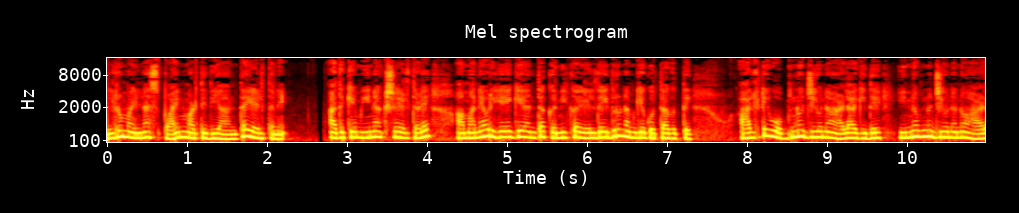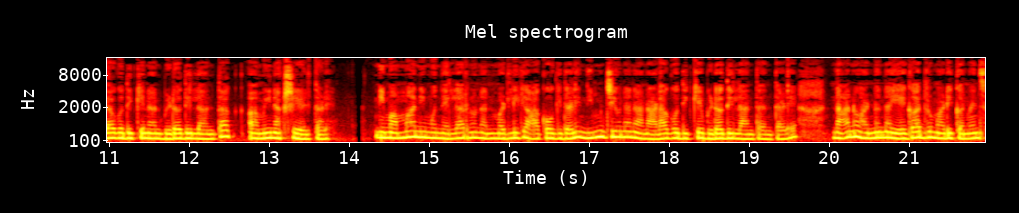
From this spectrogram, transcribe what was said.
ಎಲ್ರ ಮೈಂಡ್ನ ಸ್ಪಾಯಿನ್ ಮಾಡ್ತಿದೀಯಾ ಅಂತ ಹೇಳ್ತಾನೆ. ಅದಕ್ಕೆ ಮೀನಾಕ್ಷಿ ಹೇಳ್ತಾಳೆ, ಆ ಮನೆಯವ್ರು ಹೇಗೆ ಅಂತ ಕನಿಕ ಹೇಳ್ದೇ ಇದ್ರು ನಮ್ಗೆ ಗೊತ್ತಾಗುತ್ತೆ. ಆಲ್ರೆಡಿ ಒಬ್ನ ಜೀವನ ಹಾಳಾಗಿದೆ, ಇನ್ನೊಬ್ನ ಜೀವನನೂ ಹಾಳಾಗೋದಿಕ್ಕೆ ನಾನು ಬಿಡೋದಿಲ್ಲ ಅಂತ ಮೀನಾಕ್ಷಿ ಹೇಳ್ತಾಳೆ. ನಿಮ್ಮಮ್ಮ ನಿಮ್ಮನ್ನೆಲ್ಲರನ್ನೂ ನನ್ನ ಮಡ್ಲಿಗೆ ಹಾಕೋಗಿದ್ದಾಳೆ ನಿಮ್ಮ ಜೀವನ ನಾನು ಹಾಳಾಗೋದಿಕ್ಕೆ ಬಿಡೋದಿಲ್ಲ ಅಂತ ಅಂತಾಳೆ. ನಾನು ಹಣ್ಣನ್ನ ಹೇಗಾದ್ರೂ ಮಾಡಿ ಕನ್ವಿನ್ಸ್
